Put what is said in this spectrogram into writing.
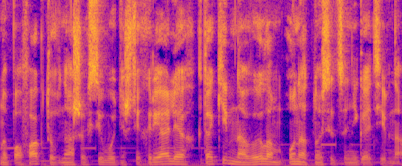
но по факту в наших сегодняшних реалиях к таким новеллам он относится негативно.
